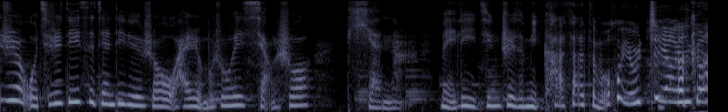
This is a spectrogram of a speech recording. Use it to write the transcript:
至我其实第一次见弟弟的时候，我还忍不住会想说：天哪，美丽精致的米卡萨怎么会有这样一个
